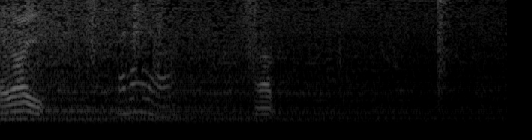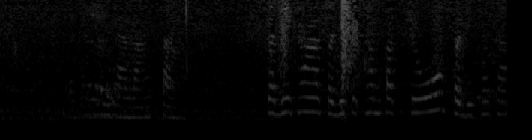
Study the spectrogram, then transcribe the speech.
อะไรไม่ได้เหรอครับเดี๋ยวได้น้ำยาล้างสวัสดีค่ะ สวัสดีทุกท่านปัจจุบสวัสดีชาชา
